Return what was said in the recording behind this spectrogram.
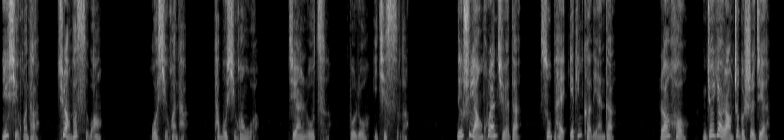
你喜欢他，却让他死亡。我喜欢他，他不喜欢我。既然如此，不如一起死了。林舒扬忽然觉得苏佩也挺可怜的，然后你就要让这个世界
